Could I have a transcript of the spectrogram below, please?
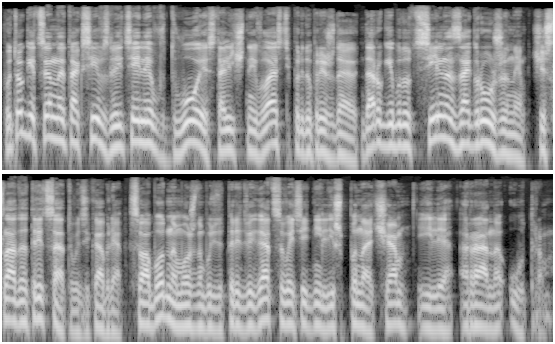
В итоге цены такси взлетели вдвое. Столичные власти предупреждают, дороги будут сильно загружены числа до 30 декабря. Свободно можно будет передвигаться в эти дни лишь по ночам или рано утром.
